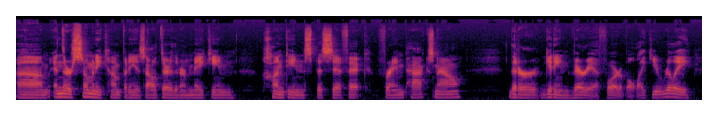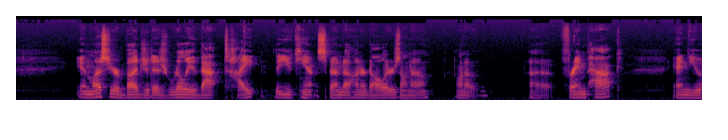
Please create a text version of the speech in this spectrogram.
Um, and there's so many companies out there that are making hunting specific frame packs now that are getting very affordable. Like you really, unless your budget is really that tight that you can't spend a hundred dollars on a on a uh, frame pack, and you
